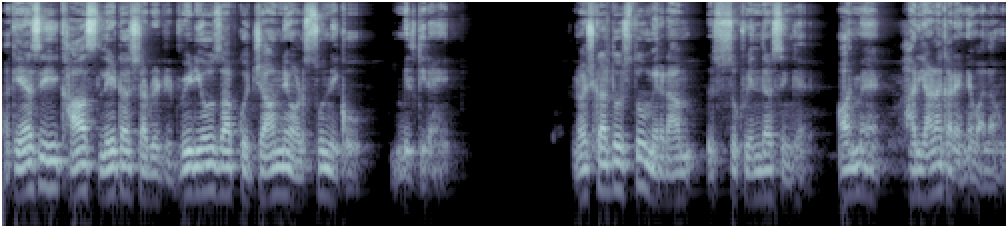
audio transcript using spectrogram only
ताकि ऐसी ही खास लेटेस्ट अपडेटेड वीडियोस आपको जानने और सुनने को मिलती रहे। नमस्कार दोस्तों, मेरा नाम सुखविंदर सिंह है और मैं हरियाणा का रहने वाला हूँ।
